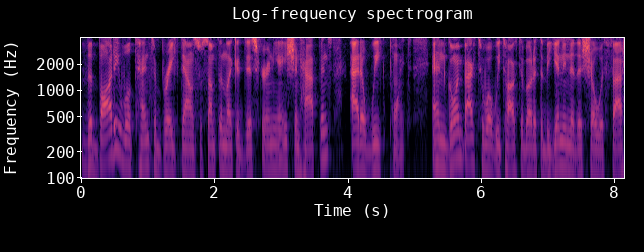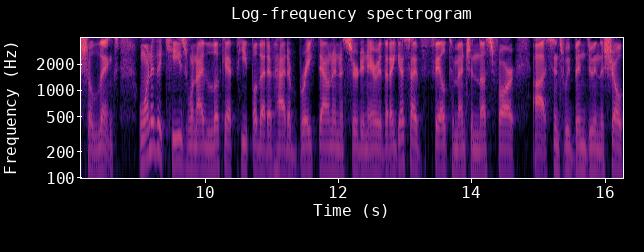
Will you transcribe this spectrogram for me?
the body will tend to break down. So something like a disc herniation happens at a weak point. And going back to what we talked about at the beginning of the show with fascial links, one of the keys when I look at people that have had a breakdown in a certain area that I guess I've failed to mention thus far uh, since we've been doing the show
